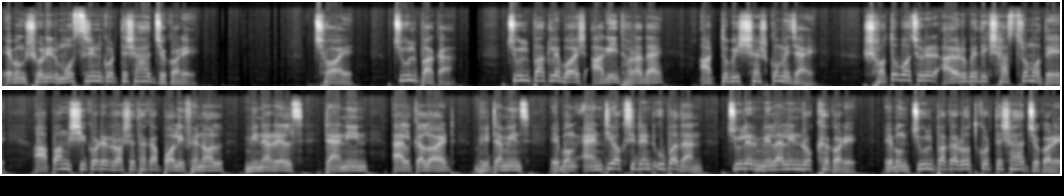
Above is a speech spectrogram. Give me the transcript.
এবং শরীর মসৃণ করতে সাহায্য করে। ছয়, চুল পাকা। চুল পাকলে বয়স আগেই ধরা দেয়, আত্মবিশ্বাস কমে যায়। শত বছরের আয়ুর্বেদিক শাস্ত্রমতে আপাং শিকড়ের রসে থাকা polyphenol, minerals, tannin, alkaloid, vitamins এবং অ্যান্টিঅক্সিডেন্ট উপাদান চুলের মেলালিন রক্ষা করে এবং চুল পাকা রোধ করতে সাহায্য করে।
